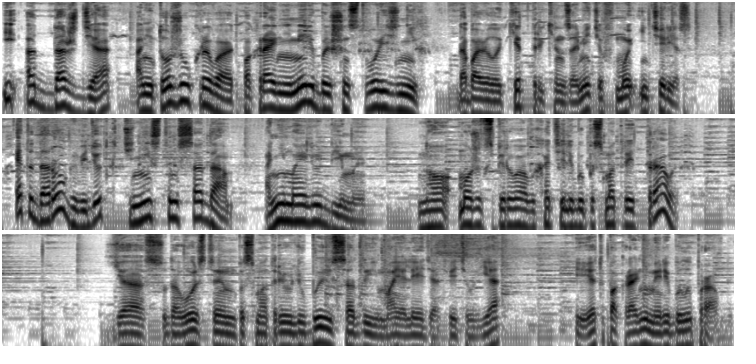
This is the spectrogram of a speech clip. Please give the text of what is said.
И от дождя они тоже укрывают, по крайней мере, большинство из них, добавила Кеттрикин, заметив мой интерес. Эта дорога ведет к тенистым садам, они мои любимые. Но, может, сперва вы хотели бы посмотреть травы? «Я с удовольствием посмотрю любые сады, моя леди», — ответил я, и это, по крайней мере, было правдой.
